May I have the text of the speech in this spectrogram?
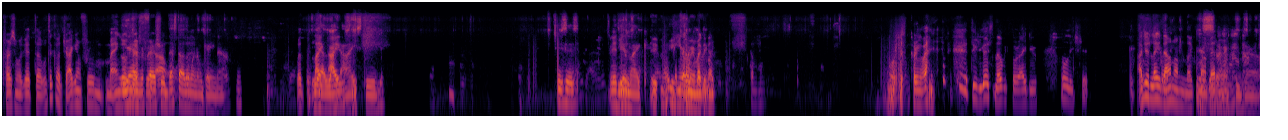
person would get the what's it called dragon fruit mango yeah, refre- refresher. oh, That's the other one I'm getting now. with light yeah, light ice. ice, dude. Jesus, Yeah, dear dude, Mike. you, you can come here, like- Mike. Again. Come Oh I'm cutting away. Dude, you guys know before I do. Holy shit. I just lay down on like my bed. and-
